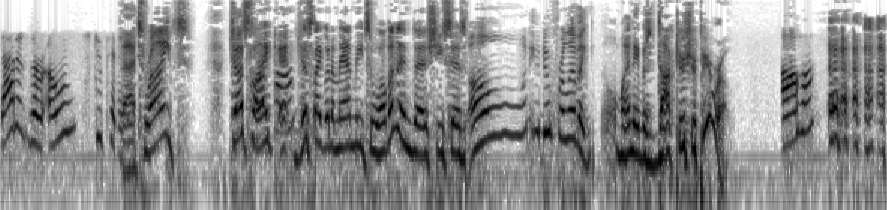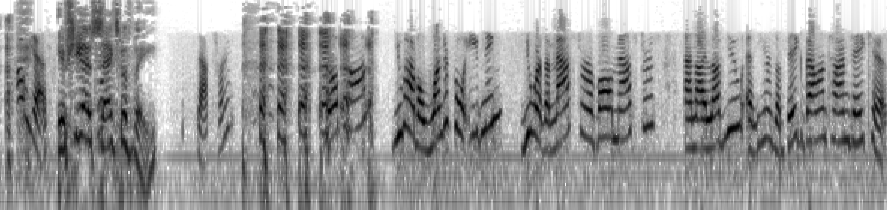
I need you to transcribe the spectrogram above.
that is their own stupidity. That's right. Just like uh, just like when a man meets a woman and uh, she says, "Oh, what do you do for a living?" "Oh, my name is Dr. Shapiro." Uh huh. oh yes, If she has sex with me, that's right. Well, Tom, you have a wonderful evening. You are the master of all masters, and I love you. And here's a big Valentine's Day kiss.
